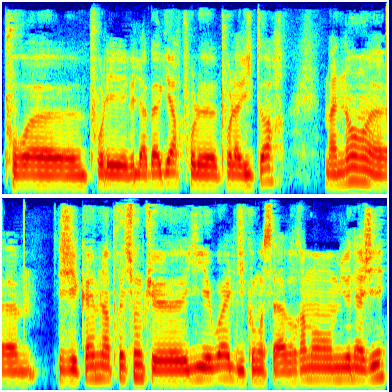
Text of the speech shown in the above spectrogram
pour euh, la bagarre pour la victoire. Maintenant, euh, j'ai quand même l'impression que Yi et Wild il commence à vraiment mieux nager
